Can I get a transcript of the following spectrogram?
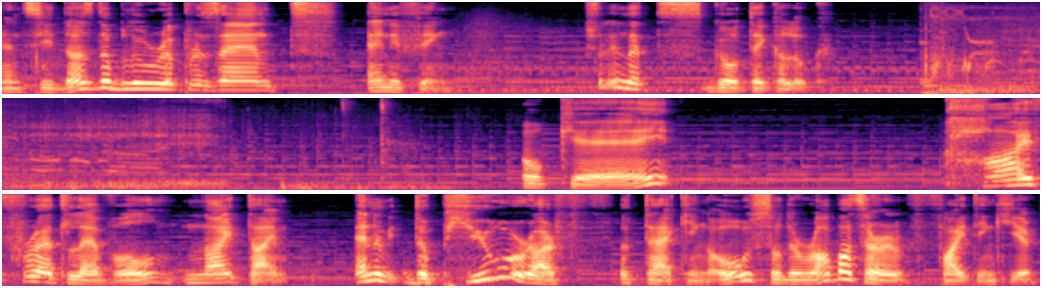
and see. Does the blue represent anything? Actually, let's go take a look. Okay. High threat level, nighttime. Enemy, the pure are attacking. Oh, so the robots are fighting here.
